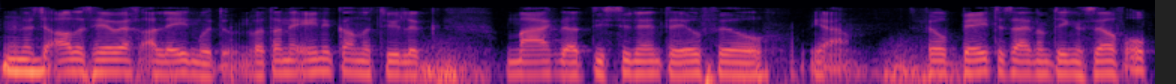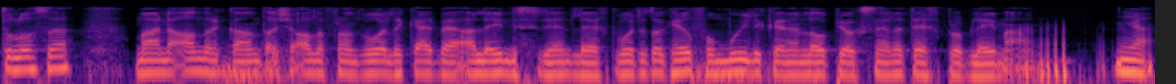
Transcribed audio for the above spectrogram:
En Mhm. dat je alles heel erg alleen moet doen. Wat aan de ene kant natuurlijk maakt dat die studenten heel veel, ja, veel beter zijn om dingen zelf op te lossen. Maar aan de andere kant, als je alle verantwoordelijkheid bij alleen de student legt, wordt het ook heel veel moeilijker en loop je ook sneller tegen problemen aan. Ja,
